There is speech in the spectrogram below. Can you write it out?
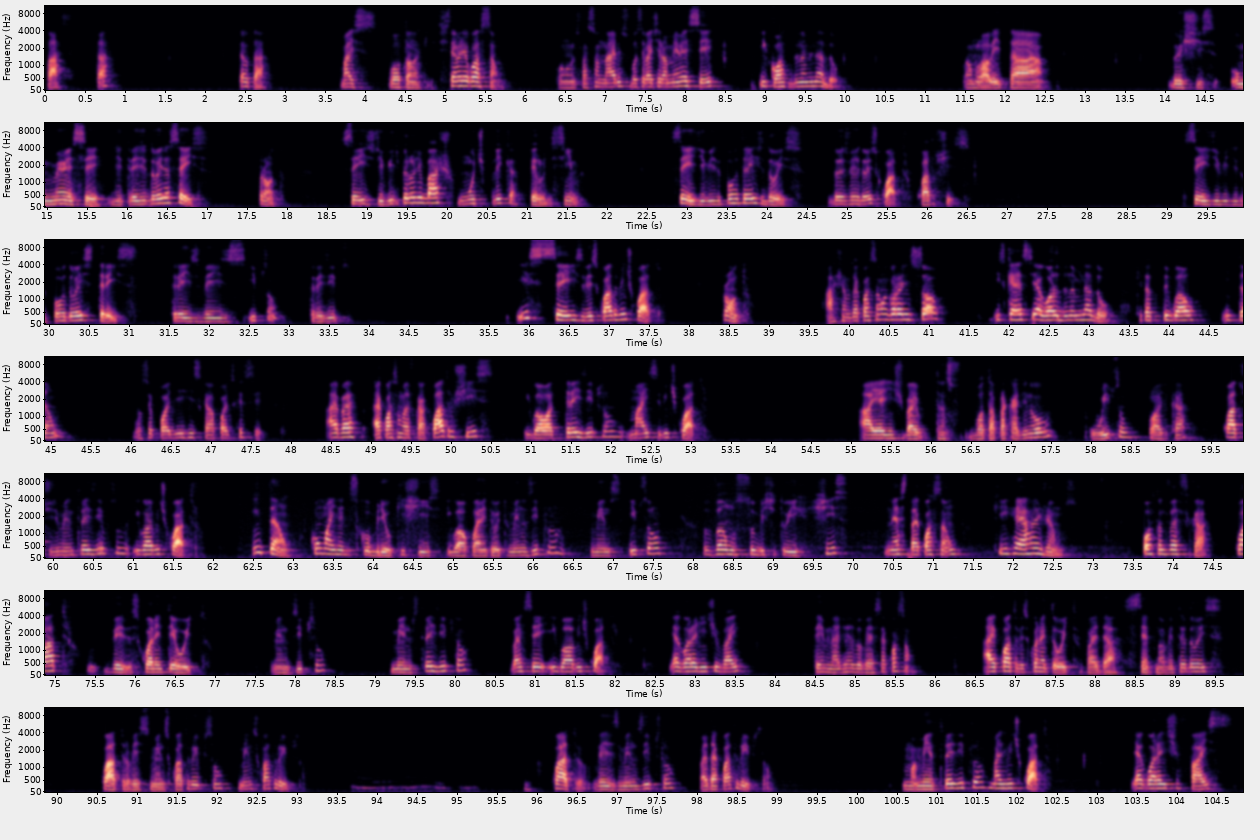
faça, tá? Então tá. Mas, voltando aqui. Sistema de equação. Com números fracionários, você vai tirar o MMC e corta o denominador. Vamos lá, ali está 2x, o MMC de 3 e 2 é 6. Pronto. 6 divide pelo de baixo, multiplica pelo de cima. 6 dividido por 3, 2. 2 vezes 2, 4. 4x. 6 dividido por 2, 3. 3 vezes y, 3y. E 6 vezes 4, 24. Pronto. Achamos a equação, agora a gente só esquece agora o denominador, que está tudo igual, então você pode riscar, pode esquecer. Aí vai, a equação vai ficar 4x igual a 3y mais 24. Aí a gente vai botar para cá de novo, o y, lado cá, 4x menos 3y igual a 24. Então, como a gente já descobriu que x igual a 48 menos y, menos y, vamos substituir x nesta equação que rearranjamos. Portanto, vai ficar 4 vezes 48 menos y menos 3y vai ser igual a 24. E agora a gente vai terminar de resolver essa equação. Aí 4 vezes 48 vai dar 192. 4 vezes menos 4y, menos 4y. 4 vezes menos y vai dar 4y. Menos 3y mais 24. E agora a gente faz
